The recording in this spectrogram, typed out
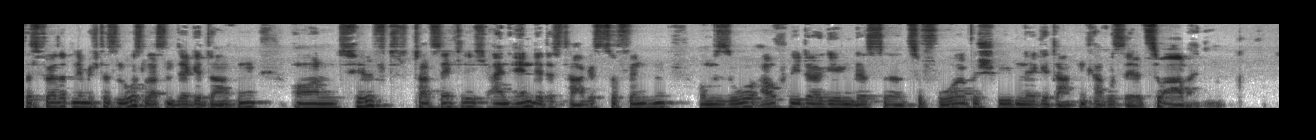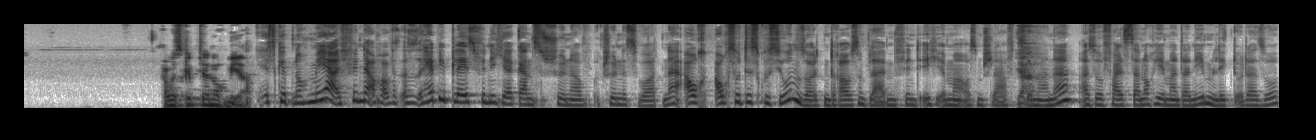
Das fördert nämlich das Loslassen der Gedanken und hilft tatsächlich ein Ende des Tages zu finden, um so auch wieder gegen das äh, zuvor beschriebene Gedankenkarussell zu arbeiten. Aber es gibt ja noch mehr. Es gibt noch mehr. Ich finde auch, also Happy Place finde ich ja ganz schöner, schönes Wort. Ne? Auch, auch so Diskussionen sollten draußen bleiben, finde ich immer aus dem Schlafzimmer. Ja. Ne? Also falls da noch jemand daneben liegt oder so.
